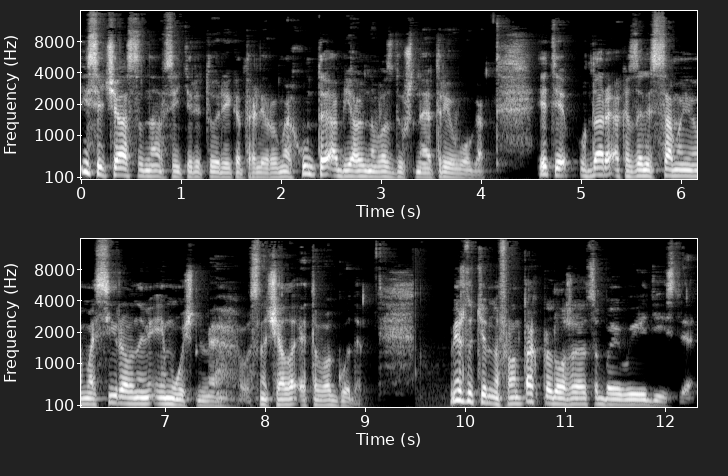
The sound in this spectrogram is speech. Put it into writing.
и сейчас на всей территории контролируемой хунты объявлена воздушная тревога. Эти удары оказались самыми массированными и мощными с начала этого года. Между тем на фронтах продолжаются боевые действия.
